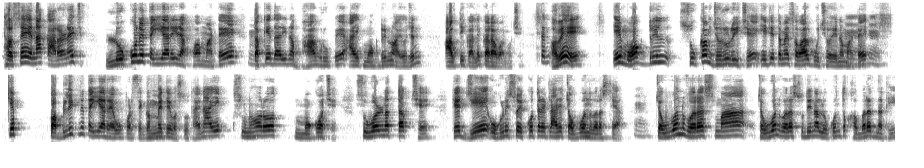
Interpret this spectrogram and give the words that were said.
થશે એના કારણે જ લોકોને તૈયારી રાખવા માટે તકેદારીના ભાગ રૂપે આ એક મોક ડ્રિલનું આયોજન આવતીકાલે કરાવવાનું છે. હવે એ મોક ડ્રિલ શું કામ જરૂરી છે એ જે તમે સવાલ પૂછ્યો એના માટે કે પબ્લિકને તૈયાર રહેવું પડશે ગમે તે વસ્તુ થાય. અને આ એક સુનહરો મોકો છે સુવર્ણ તક છે કે જે ઓગણીસો એકોતેર એટલે આજે ચૌવન વર્ષ થયા. ચૌવન વર્ષમાં ચૌવન વર્ષ સુધીના લોકોને તો ખબર જ નથી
